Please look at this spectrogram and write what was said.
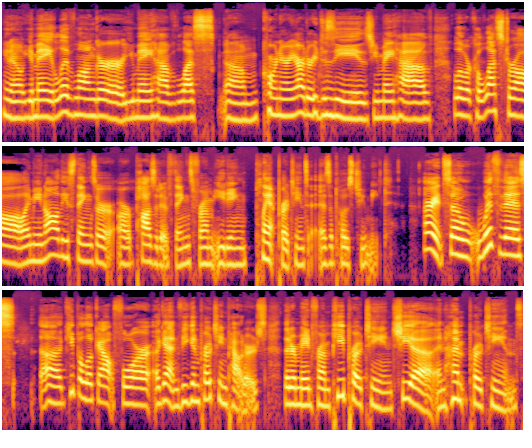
You know, you may live longer, you may have less um, coronary artery disease, you may have lower cholesterol. I mean, all these things are, are positive things from eating plant proteins as opposed to meat. All right, so with this, uh, keep a lookout for again vegan protein powders that are made from pea protein, chia, and hemp proteins,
